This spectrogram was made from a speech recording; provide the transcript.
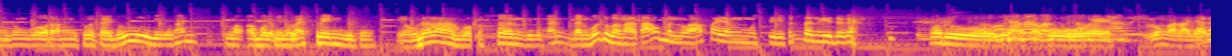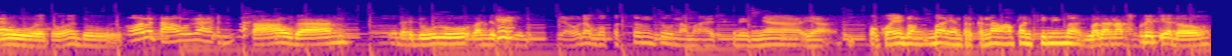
nunggu orang selesai dulu gitu kan. Cuma buat Iya, minum es krim gitu. Ya udahlah gua pesen gitu kan. Dan gue juga nggak tahu menu apa yang mesti dipesen gitu kan. Waduh, lu Karena nanya gue. Lu nggak nanya Karena- gue tuh, aduh. oh lo tahu kan? Tahu kan? Lu dari dulu, lanjut aja. Ya udah gue pesen tuh nama es krimnya ya pokoknya bilang mbak yang terkenal apa di sini mbak? Banana split ya dong.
